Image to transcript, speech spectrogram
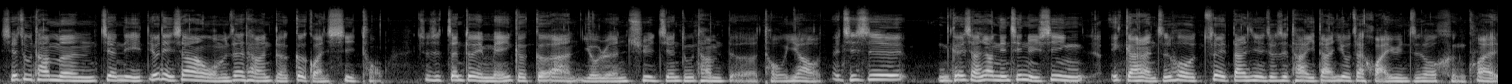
协助他们建立，有点像我们在台湾的个管系统，就是针对每一个个案，有人去监督他们的投药。其实。你可以想象，年轻女性一感染之后，最担心的就是她一旦又在怀孕之后，很快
